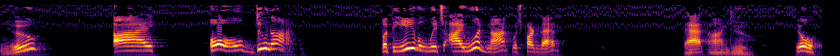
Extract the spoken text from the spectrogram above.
new, I, old, do not. But the evil which I would not, which part of that? That I do. Yo,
